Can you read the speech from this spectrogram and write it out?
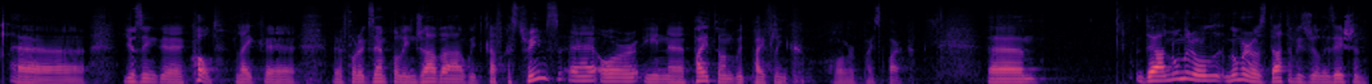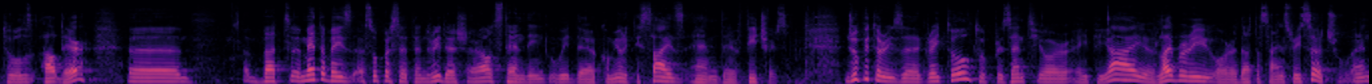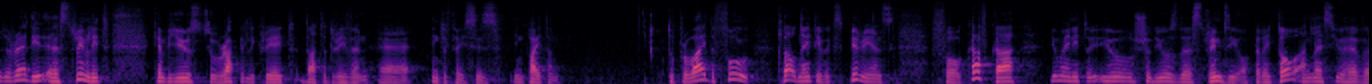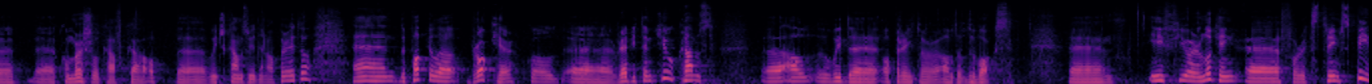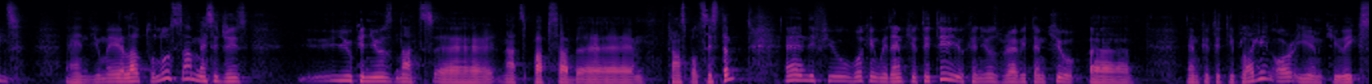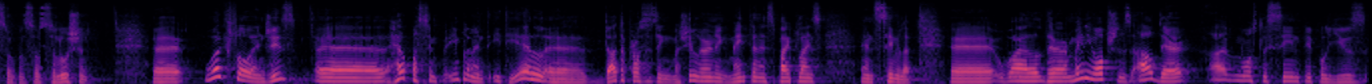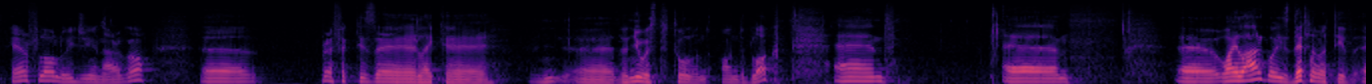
uh, using uh, code, like, for example, in Java with Kafka streams, or in Python with PyFlink or PySpark. Um, there are numerous, numerous data visualization tools out there, uh, but uh, Metabase, uh, Superset, and Redash are outstanding with their community size and their features. Jupyter is a great tool to present your API, your library, or a data science research. And Reddit, uh, Streamlit can be used to rapidly create data-driven uh, interfaces in Python. To provide the full cloud-native experience for Kafka, you may need to, you should use the Strimzi operator unless you have a, a commercial Kafka uh, which comes with an operator. And the popular broker called uh, RabbitMQ comes uh, out with the operator out of the box. Um, if you are looking uh, for extreme speeds and you may allow to lose some messages, you can use NATS, uh, PubSub uh, transport system. And if you're working with MQTT, you can use RabbitMQ uh, MQTT plugin or EMQX open source solution. Uh, workflow engines uh, help us imp implement ETL, uh, data processing, machine learning, maintenance pipelines, and similar. Uh, while there are many options out there, I've mostly seen people use Airflow, Luigi, and Argo. Uh, Prefect is a, like uh, the newest tool on, on the block. And um, uh, while Argo is declarative uh,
